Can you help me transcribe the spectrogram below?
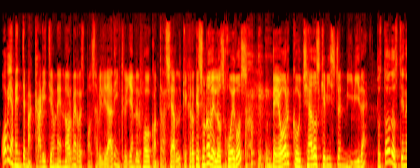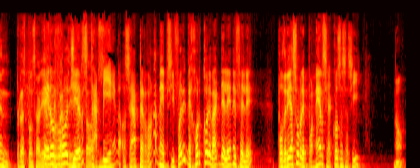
Obviamente McCarry tiene una enorme responsabilidad, incluyendo el juego contra Seattle, que creo que es uno de los juegos peor coachados que he visto en mi vida. Pues todos tienen responsabilidad. Pero Rodgers también, o sea, perdóname, si fuera el mejor coreback del NFL, podría sobreponerse a cosas así, ¿no?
